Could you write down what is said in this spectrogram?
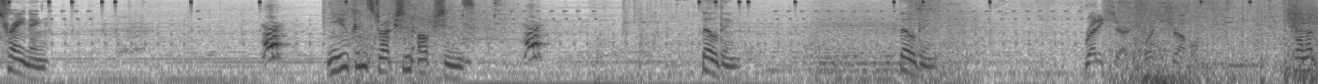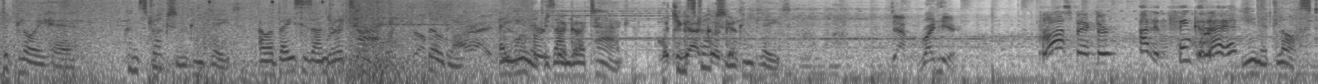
Training. New construction options. Building. Building. Ready, sir. Where's the trouble? Cannot deploy here. Construction complete. Our base is under attack. Building. right, A unit is under pickup. attack. What you Construction cooking? complete. Javelin, right here. Prospector. I didn't think of that. Unit lost.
